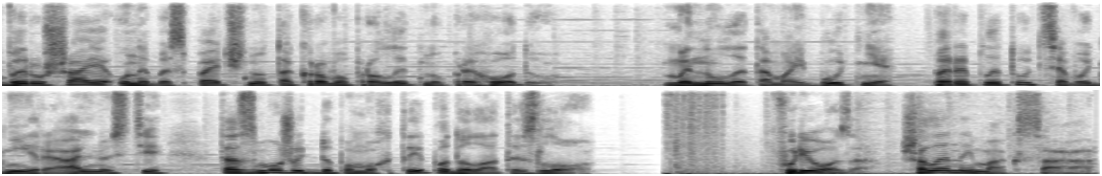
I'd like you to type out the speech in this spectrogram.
вирушає у небезпечну та кровопролитну пригоду. Минуле та майбутнє переплетуться в одній реальності та зможуть допомогти подолати зло. Фуріоза шалений Макс Сага.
